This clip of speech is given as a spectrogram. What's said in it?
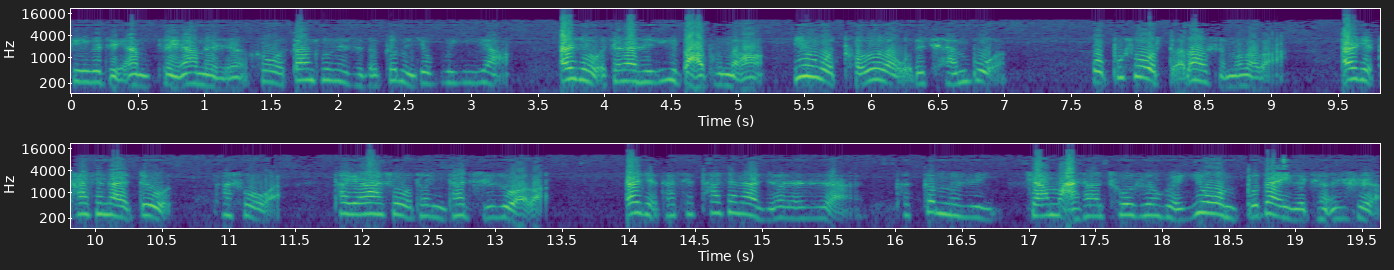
是一个怎样怎样的人，和我当初认识的根本就不一样，而且我现在是欲罢不能，因为我投入了我的全部，我不说我得到什么了吧，而且他现在对我，他说我，他原来说我他你太执着了，而且他现他现在觉得是，他根本是想马上抽身回去，因为我们不在一个城市，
